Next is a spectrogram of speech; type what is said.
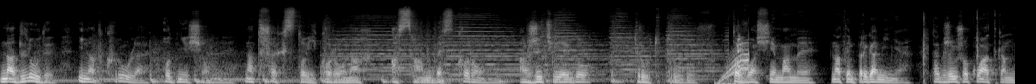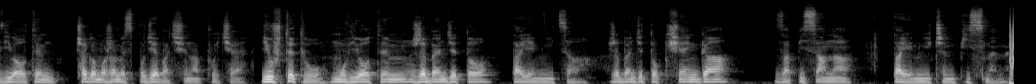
Nad ludy i nad króle podniesiony, na trzech stoi koronach, a sam bez korony, a życie jego trud trudów. To właśnie mamy na tym pergaminie. Także już okładka mówiła o tym, czego możemy spodziewać się na płycie. Już tytuł mówi o tym, że będzie to tajemnica, że będzie to księga zapisana tajemniczym pismem.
